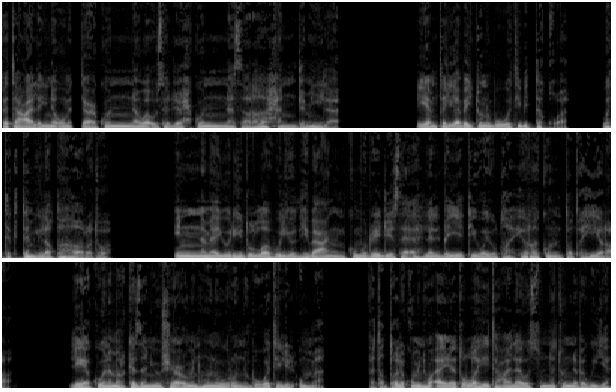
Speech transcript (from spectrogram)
فتعالين أمتعكن وأسرحكن سراحا جميلا. ليمتلئ بيت النبوة بالتقوى وتكتمل طهارته. إنما يريد الله ليذهب عنكم الرجس أهل البيت ويطهركم تطهيرا. ليكون مركزا يشاع منه نور النبوة للأمة فتنطلق منه آيات الله تعالى والسنة النبوية.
